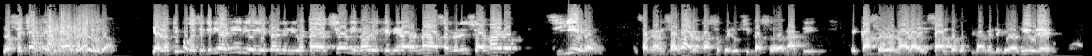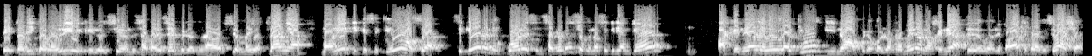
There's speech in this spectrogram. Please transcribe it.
los echaste generando deuda. Y a los tipos que se querían ir y hoy están en libertad de acción y no les generaron nada a San Lorenzo de Almagro, siguieron en San Lorenzo de Almagro, caso Peruzzi, caso Donati, el caso, bueno, ahora de Santo, que finalmente quedó libre, de Torito Rodríguez, que lo hicieron desaparecer, pero en una versión medio extraña, Monetti, que se quedó, o sea, se quedaron en jugadores en San Lorenzo que no se querían quedar, a generarle deuda al club, y no, pero con los Romeros no generaste deuda, le pagaste para que se vayan.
